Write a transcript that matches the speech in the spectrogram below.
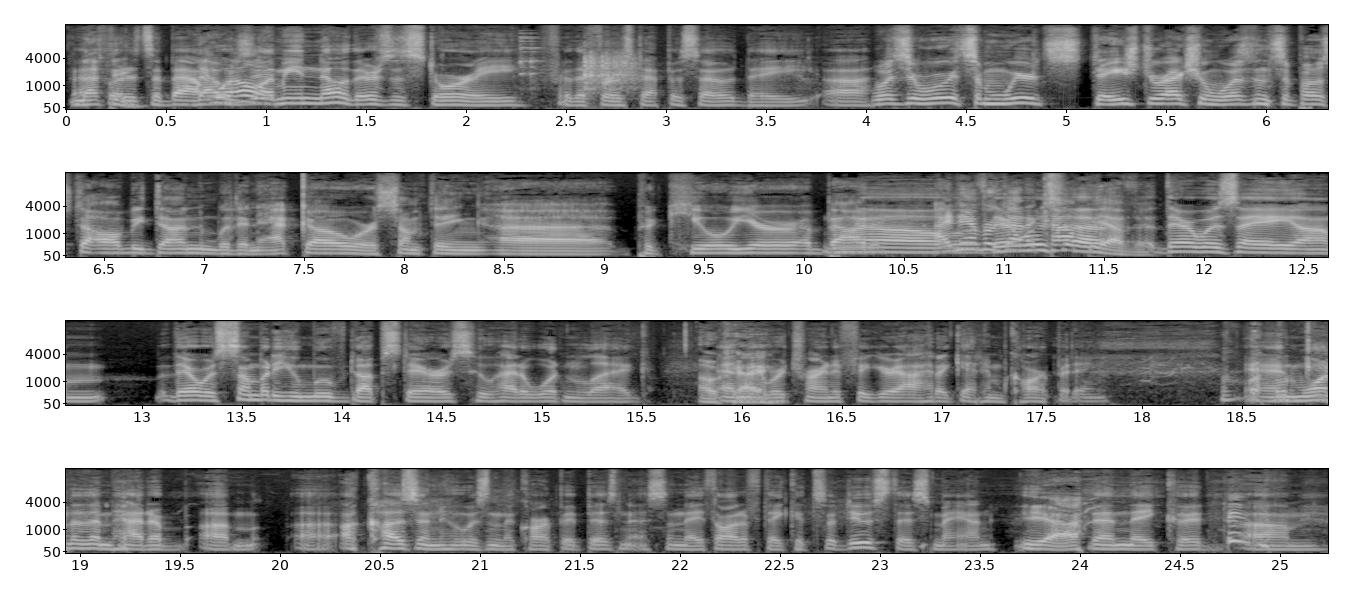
That's Nothing. what it's about. That well? I mean, no, there's a story for the first episode. They, uh, Was there some weird stage direction? Wasn't supposed to all be done with an echo or something uh, peculiar about no, it? I never got a copy of it. There was a, um, there was somebody who moved upstairs who had a wooden leg, Okay. and they were trying to figure out how to get him carpeting. And one of them had a um, a a cousin who was in the carpet business, and they thought if they could seduce this man, Yeah. then they could um,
